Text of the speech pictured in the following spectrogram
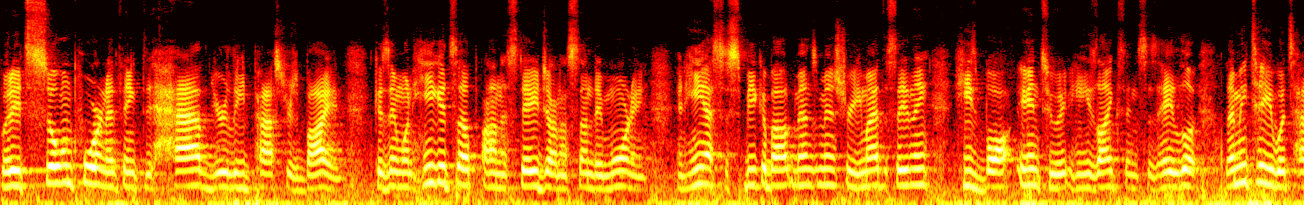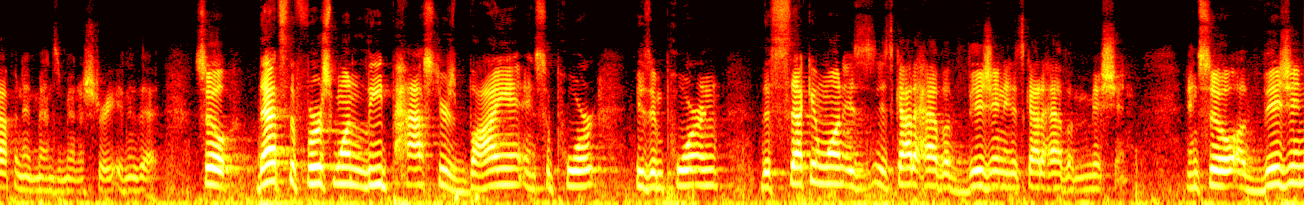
But it's so important, I think, to have your lead pastor's buy in. Because then when he gets up on a stage on a Sunday morning and he has to speak about men's ministry, he might have to say anything, he's bought into it and he likes it and says, hey, look, let me tell you what's happened in men's ministry and that. So that's the first one. Lead pastors buy in and support is important. The second one is it's got to have a vision and it's got to have a mission. And so, a vision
